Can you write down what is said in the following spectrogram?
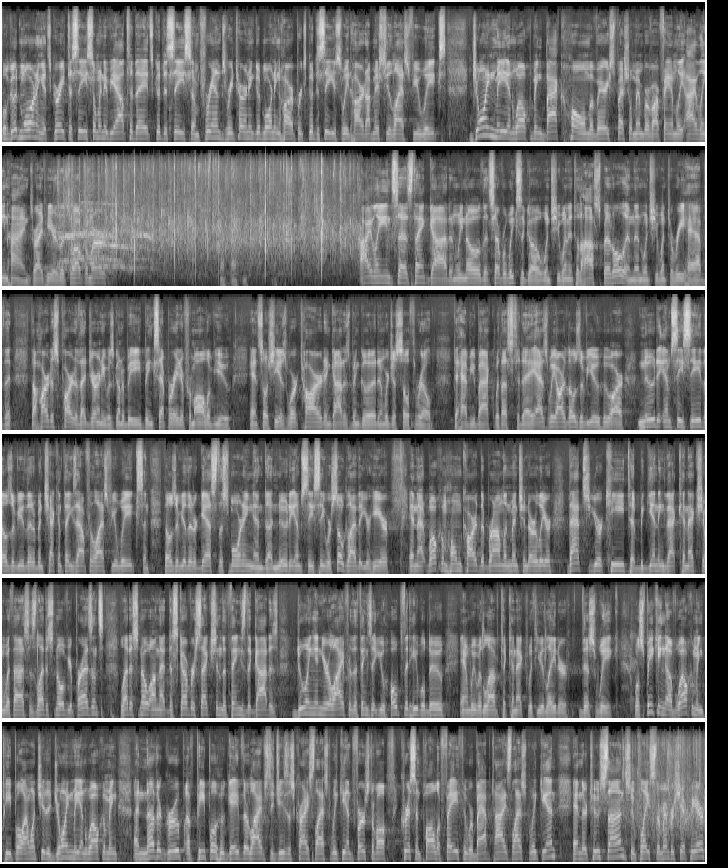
Well, good morning. It's great to see so many of you out today. It's good to see some friends returning. Good morning, Harper. It's good to see you, sweetheart. I missed you the last few weeks. Join me in welcoming back home a very special member of our family, Eileen Hines, right here. Let's welcome her. Eileen says, Thank God. And we know that several weeks ago, when she went into the hospital and then when she went to rehab, that the hardest part of that journey was going to be being separated from all of you. And so she has worked hard, and God has been good, and we're just so thrilled to have you back with us today, as we are those of you who are new to MCC, those of you that have been checking things out for the last few weeks, and those of you that are guests this morning and uh, new to MCC. We're so glad that you're here. And that welcome home card that Bronlyn mentioned earlier, that's your key to beginning that connection with us is let us know of your presence. Let us know on that discover section the things that God is doing in your life or the things that you hope that he will do. And we would love to connect with you you later this week. Well, speaking of welcoming people, I want you to join me in welcoming another group of people who gave their lives to Jesus Christ last weekend. First of all, Chris and Paula Faith, who were baptized last weekend, and their two sons who placed their membership here.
